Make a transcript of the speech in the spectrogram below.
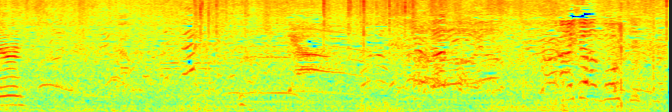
Darren. I got more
